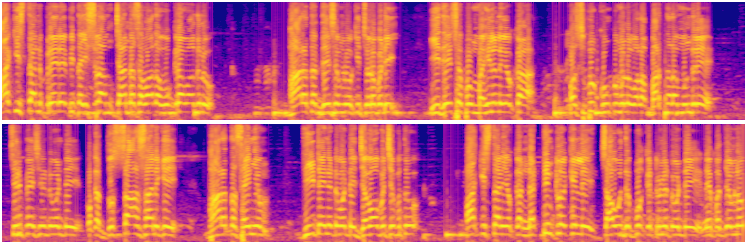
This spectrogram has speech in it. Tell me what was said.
పాకిస్తాన్ ప్రేరేపిత ఇస్లాం ఛాందసవాద ఉగ్రవాదులు భారతదేశంలోకి చొరబడి ఈ దేశపు మహిళల యొక్క పసుపు కుంకుమలు వాళ్ళ భర్తల ముందరే చిరిపేసినటువంటి ఒక దుస్సాహసానికి భారత సైన్యం ధీటైనటువంటి జవాబు చెబుతూ పాకిస్తాన్ యొక్క నట్టింట్లోకి వెళ్ళి చావు దెబ్బ కట్టినటువంటి నేపథ్యంలో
